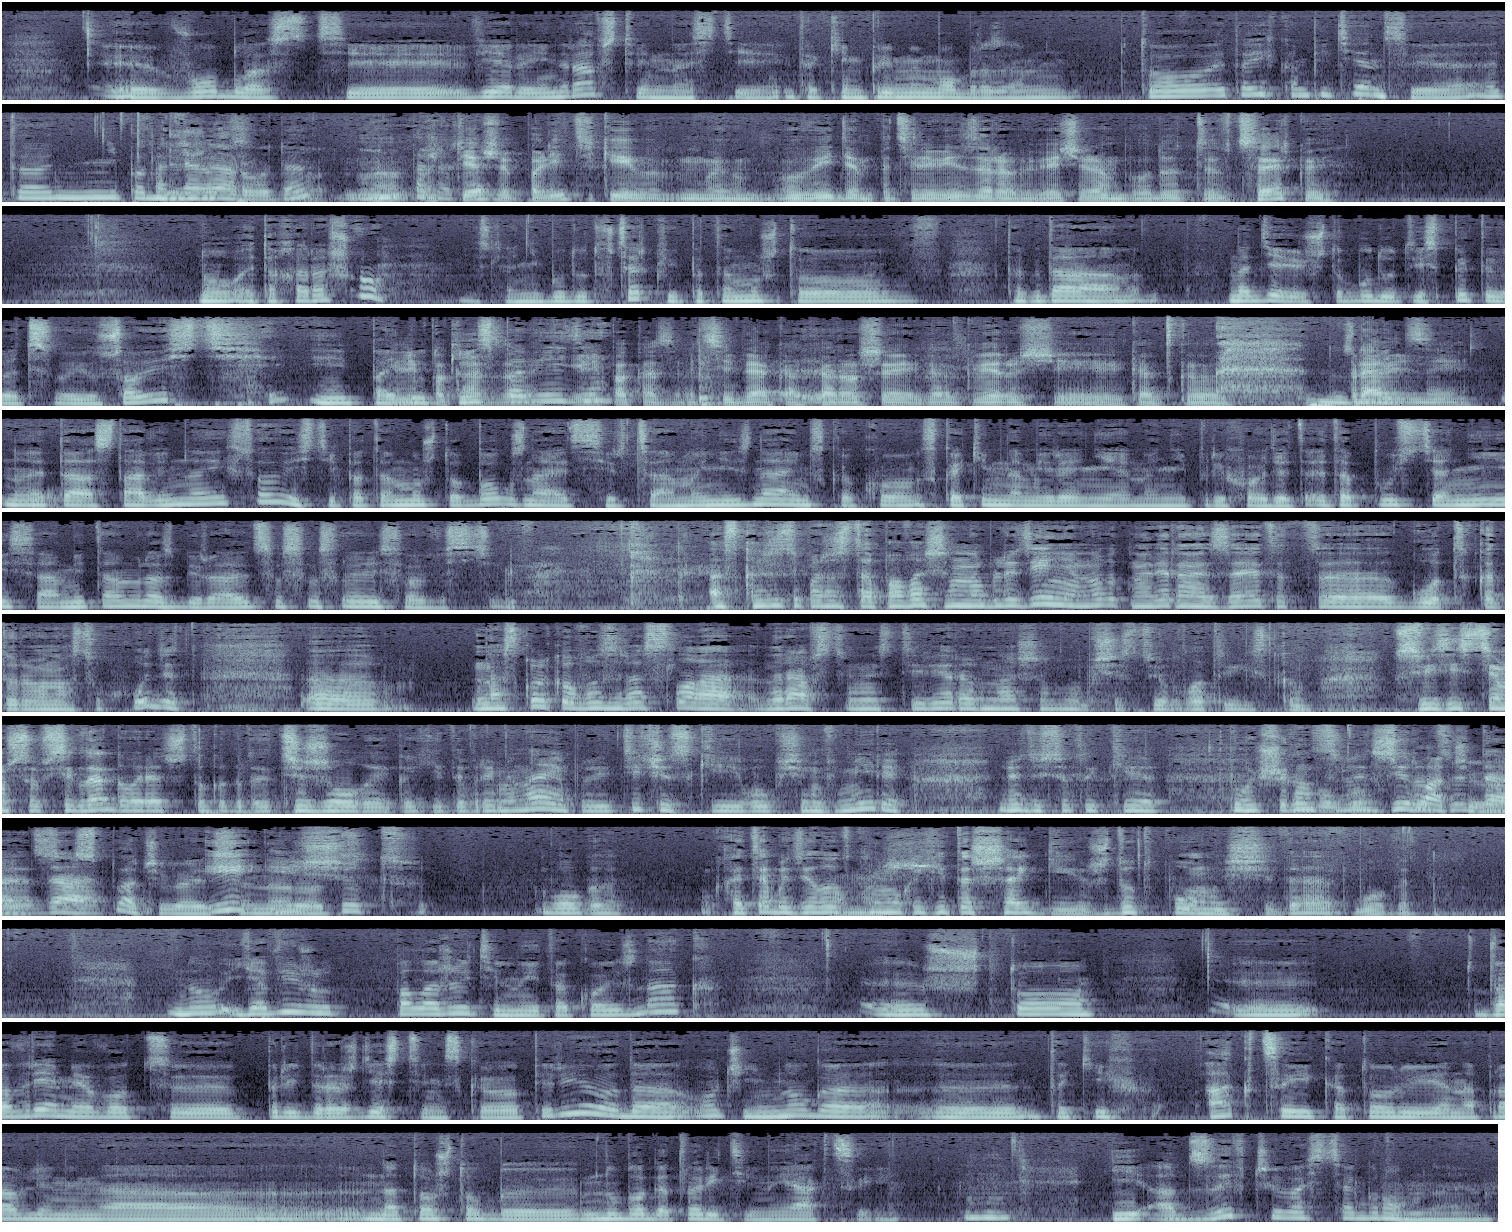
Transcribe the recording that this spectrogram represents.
в область э, веры и нравственности таким прямым образом, то это их компетенция, это не подлежит... А для народа? Ну, ну, те же политики мы увидим по телевизору вечером будут в церкви. Ну, это хорошо, если они будут в церкви, потому что тогда надеюсь, что будут испытывать свою совесть и пойдут к исповеди. Или показывать себя как хорошие, как верующие, как э, ну, правильные. Знаете, но это оставим на их совести, потому что Бог знает сердца. Мы не знаем, с, каком, с каким намерением они приходят. Это пусть они сами там разбираются со своей совестью. А скажите, пожалуйста, по вашим наблюдениям, ну вот, наверное, за этот э, год, который у нас уходит, э, насколько возросла нравственность и вера в нашем обществе, в латвийском, в связи с тем, что всегда говорят, что когда тяжелые какие-то времена и политические, и в общем в мире, люди все-таки больше консолидируются, да, да, сплачивается и народ. ищут Бога, хотя бы делают Помощь. к нему какие-то шаги, ждут помощи, да, от Бога. Ну, я вижу положительный такой знак, э, что э, во время вот э, предрождественского периода очень много э, таких акций, которые направлены на, на то, чтобы, ну, благотворительные акции. Угу. И отзывчивость огромная.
